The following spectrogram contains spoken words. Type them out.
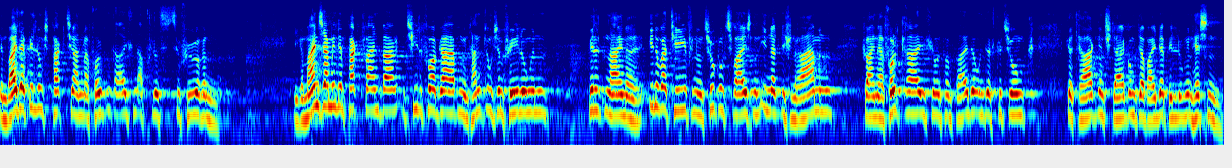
den Weiterbildungspakt zu einem erfolgreichen Abschluss zu führen. Die gemeinsam in dem Pakt vereinbarten Zielvorgaben und Handlungsempfehlungen bilden einen innovativen und zukunftsweisenden inhaltlichen Rahmen für eine erfolgreiche und von breiter Unterstützung getragene Stärkung der Weiterbildung in Hessen.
